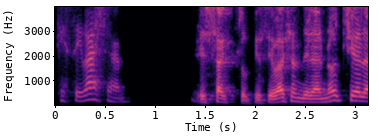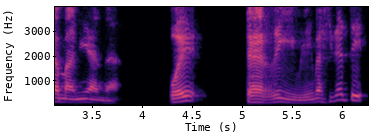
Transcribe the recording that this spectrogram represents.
que se vayan. Exacto, que se vayan de la noche a la mañana. Fue terrible. Imagínate,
